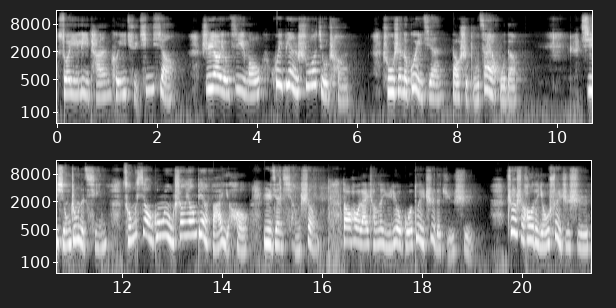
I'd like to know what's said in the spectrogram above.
所以立谈可以取倾向，只要有计谋，会辩说就成。出身的贵贱倒是不在乎的。七雄中的秦，从孝公用商鞅变法以后，日渐强盛，到后来成了与六国对峙的局势。这时候的游说之士，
